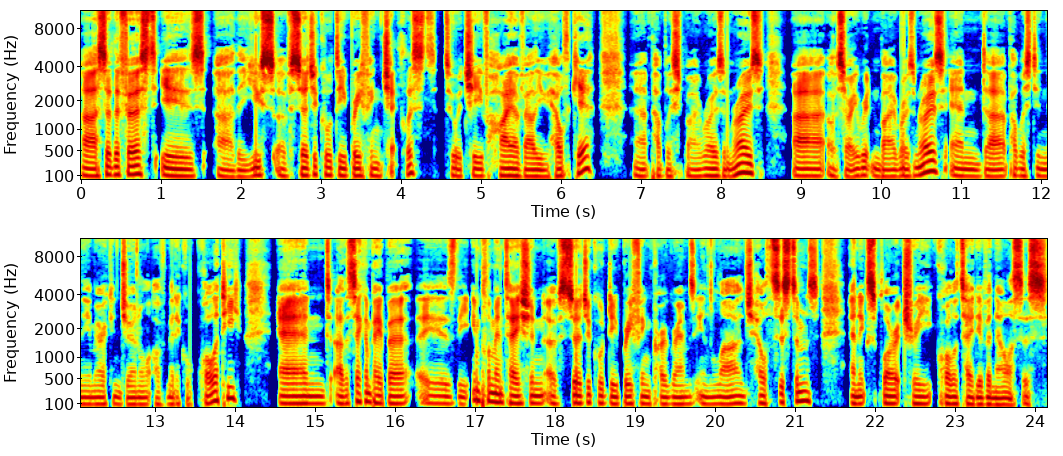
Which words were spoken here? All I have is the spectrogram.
Uh, so the first is uh, the use of surgical debriefing checklists to achieve higher value healthcare, uh, published by Rose and Rose. Uh, oh, sorry, written by Rose and Rose and uh, published in the American Journal of Medical Quality. And uh, the second paper is the implementation of surgical debriefing programs in large health systems and exploratory qualitative analysis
